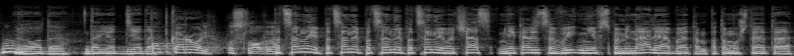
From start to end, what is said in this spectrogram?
Ну, О, да. Дает деда поп-король, условно. Пацаны, пацаны, пацаны, пацаны, вот сейчас, мне кажется, вы не вспоминали об этом, потому что это,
